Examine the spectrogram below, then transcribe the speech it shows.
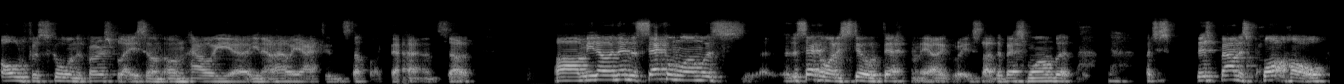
old for school in the first place on, on how he uh, you know how he acted and stuff like that. And so, um, you know, and then the second one was the second one is still definitely I agree it's like the best one, but I just this found this plot hole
